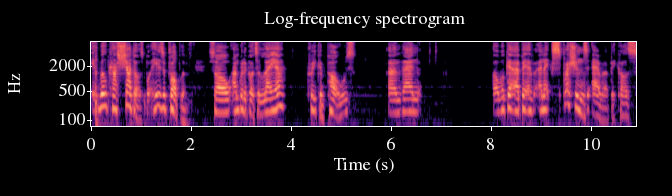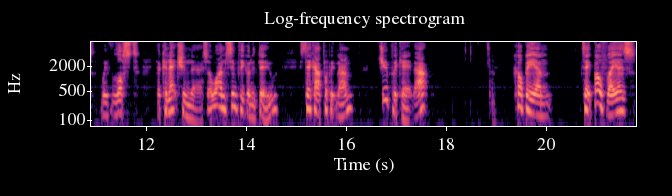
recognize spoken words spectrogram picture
it will cast shadows but here's a problem. So I'm going to go to layer pre-compose and then oh, we'll get a bit of an expressions error because we've lost the connection there. So what I'm simply going to do is take our puppet man duplicate that copy um, take both layers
